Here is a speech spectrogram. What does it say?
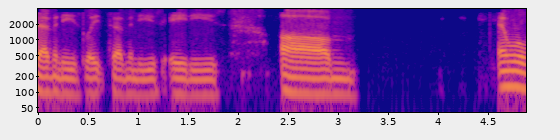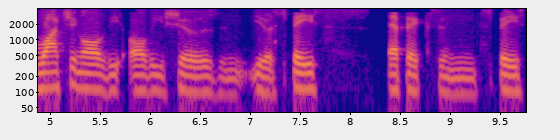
70s, late 70s, 80s, um, and we're watching all the all these shows and you know space epics and space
